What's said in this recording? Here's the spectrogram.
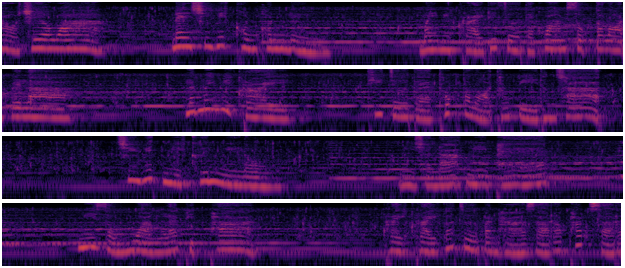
เราเชื่อว่า ในชีวิตคนคนหนึ่ง ไม่มีใครที่เจอแต่ความสุขตลอดเวลา และไม่มีใครที่เจอแต่ทุกตลอดทั้งปีทั้งชาติ ชีวิตมีขึ้นมีลง มีชนะมีแพ้ มีสมหวังและผิดพลาด ใครๆก็เจอปัญหาสารพัดสาร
